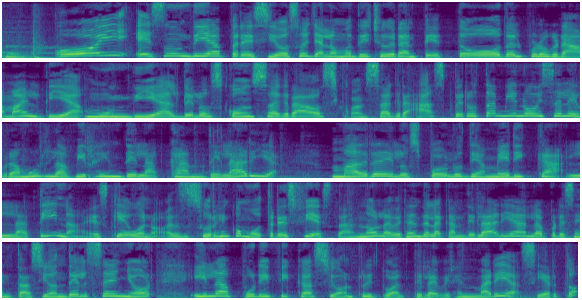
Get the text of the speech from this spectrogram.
Bueno, hoy es un día precioso, ya lo hemos dicho durante todo el programa, el Día Mundial de los Consagrados y Consagradas, pero también hoy celebramos la Virgen de la Candelaria, madre de los pueblos de América Latina. Es que, bueno, surgen como tres fiestas, ¿no? La Virgen de la Candelaria, la presentación del Señor y la purificación ritual de la Virgen María, ¿cierto?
